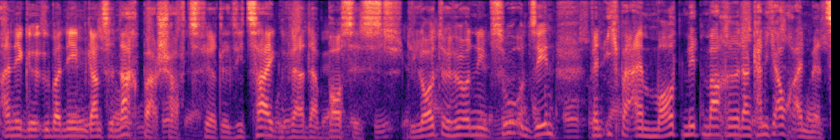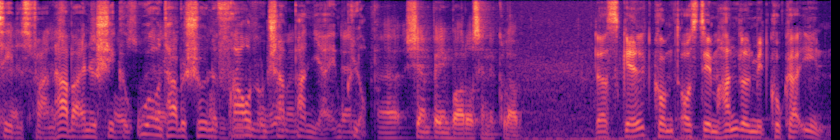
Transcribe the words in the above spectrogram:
Einige übernehmen ganze Nachbarschaftsviertel. Sie zeigen, wer der Boss ist. Die Leute hören ihnen zu und sehen, wenn ich bei einem Mord mitmache, dann kann ich auch einen Mercedes fahren, habe eine schicke Uhr und habe schöne Frauen und Champagner im Club. Das Geld kommt aus dem Handel mit Kokain.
